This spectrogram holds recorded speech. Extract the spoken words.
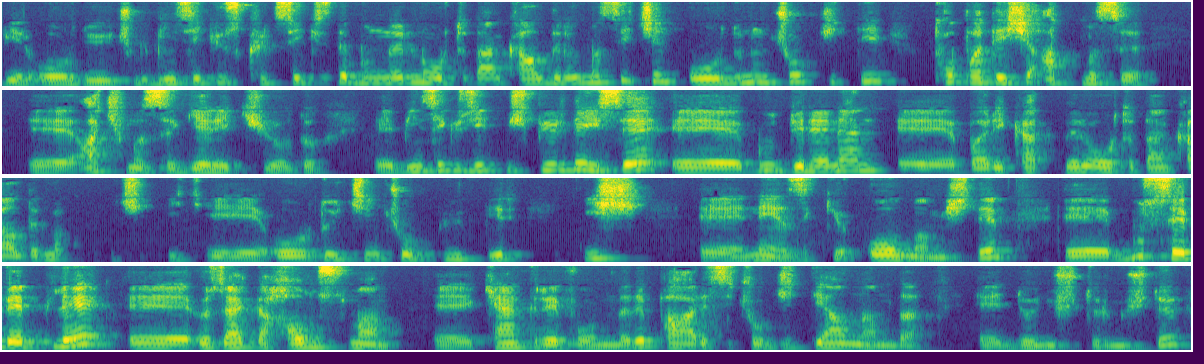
bir orduyu. Çünkü 1848'de bunların ortadan kaldırılması için ordunun çok ciddi top ateşi atması e, açması gerekiyordu. E, 1871'de ise e, bu direnen e, barikatları ortadan kaldırmak e, ordu için çok büyük bir iş e, ne yazık ki olmamıştı. E, bu sebeple e, özellikle Haussmann e, kent reformları Paris'i çok ciddi anlamda e, dönüştürmüştü.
